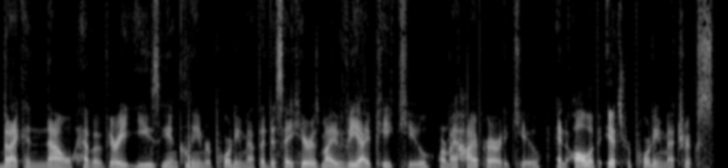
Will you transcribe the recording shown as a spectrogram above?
but I can now have a very easy and clean reporting method to say here is my VIP queue or my high priority queue and all of its reporting metrics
